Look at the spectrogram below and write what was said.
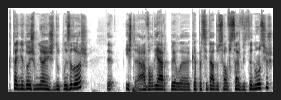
que tenha 2 milhões de utilizadores, uh, isto a avaliar pela capacidade do self-service de anúncios,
